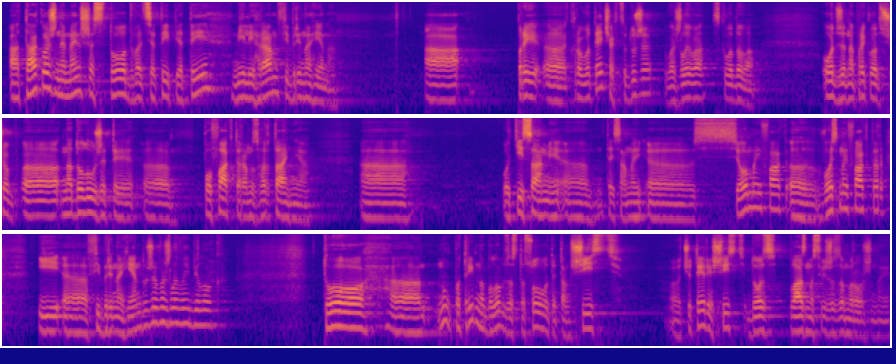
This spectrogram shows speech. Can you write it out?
а також не менше 125 мг фібриногена. А при е, кровотечах це дуже важлива складова. Отже, наприклад, щоб е, надолужити е, по факторам згортання е, оті самі, е, той самий е, сьомий фактор, е, восьмий фактор і е, фібриноген дуже важливий білок, то е, ну, потрібно було б застосовувати там 6, 4-6 доз плазми свіжозамороженої.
